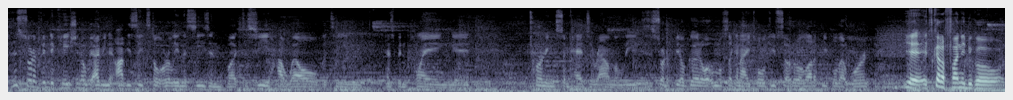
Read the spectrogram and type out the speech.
Is this sort of vindication of? I mean, obviously it's still early in the season, but to see how well the team has been playing, it, turning some heads around the league, does this sort of feel good? Almost like an "I told you so" to a lot of people that weren't. Yeah, it's kind of funny because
